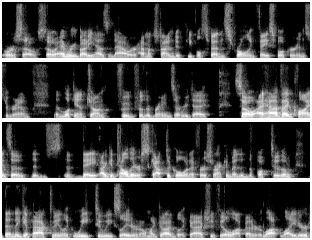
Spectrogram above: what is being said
or so. So everybody has an hour. How much time do people spend scrolling Facebook or Instagram and looking at junk food for their brains every day? So I have had clients that they I could tell they were skeptical when I first recommended the book to them. Then they get back to me like a week, two weeks later, and oh my god, like I actually feel a lot better, a lot lighter,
